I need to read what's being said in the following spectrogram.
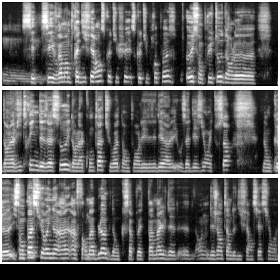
Euh... C'est vraiment très différent ce que tu fais, ce que tu proposes? Eux, ils sont plutôt dans le dans la vitrine des assos et dans la compta, tu vois, dans, pour les aider aux adhésions et tout ça. Donc, euh, ils sont pas sur une, un, format blog, donc ça peut être pas mal de, déjà en termes de différenciation. Ouais.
